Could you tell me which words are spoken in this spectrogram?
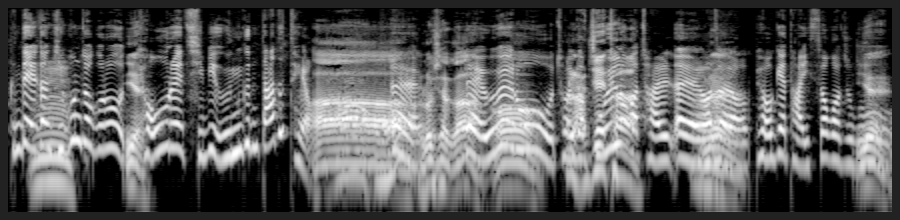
근데 일단 기본적으로 예. 겨울에 집이 은근 따뜻해요. 아, 네. 러시아가? 네, 의외로 어. 저희가 라지에타. 보일러가 잘, 네, 맞아요. 벽에 다 있어가지고 예.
